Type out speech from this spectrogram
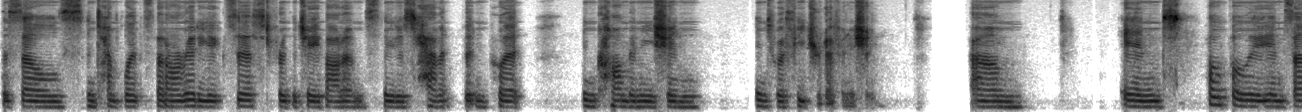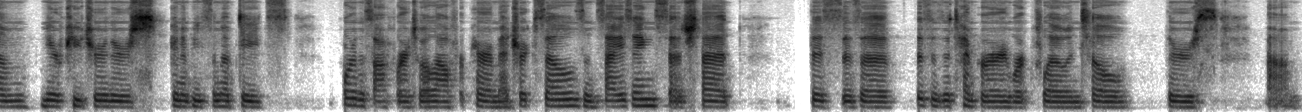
the cells and templates that already exist for the J-bottoms. They just haven't been put in combination into a feature definition. Um, and hopefully in some near future there's going to be some updates for the software to allow for parametric cells and sizing such that this is a this is a temporary workflow until there's um,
